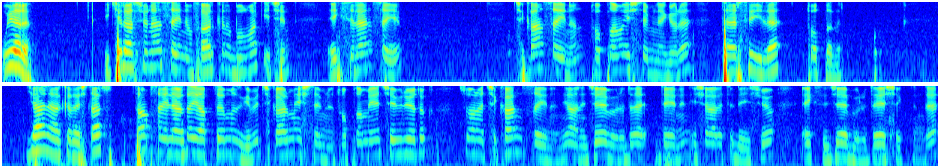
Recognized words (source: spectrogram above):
Uyarı. İki rasyonel sayının farkını bulmak için eksilen sayı çıkan sayının toplama işlemine göre tersi ile toplanır. Yani arkadaşlar tam sayılarda yaptığımız gibi çıkarma işlemini toplamaya çeviriyorduk. Sonra çıkan sayının yani c bölü d'nin işareti değişiyor. Eksi c bölü d şeklinde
